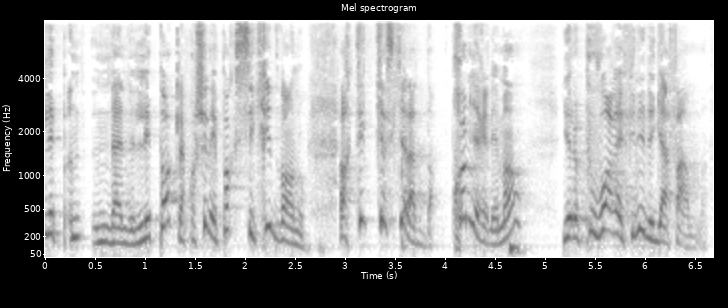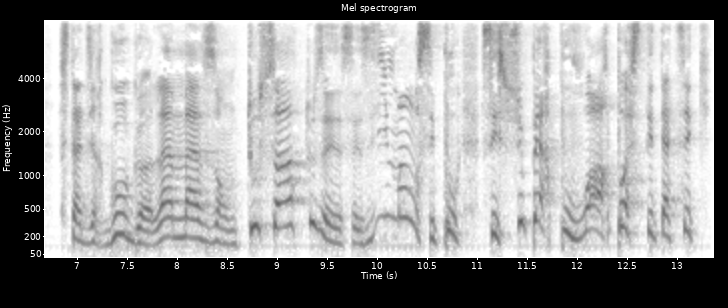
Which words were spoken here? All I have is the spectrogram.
l'époque, la prochaine époque s'écrit devant nous. Alors, qu'est-ce qu'il y a là-dedans? Premier élément, il y a le pouvoir infini des GAFAM, c'est-à-dire Google, Amazon, tout ça, tous ces, ces immenses, ces, ces super pouvoirs post-étatiques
